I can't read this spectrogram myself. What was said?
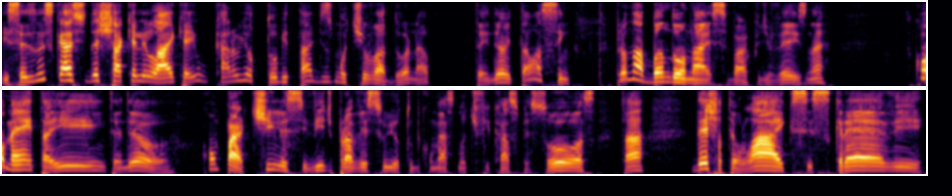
E vocês não esquecem de deixar aquele like aí. O cara, o YouTube tá desmotivador, né? Entendeu? Então, assim, para eu não abandonar esse barco de vez, né? Comenta aí, entendeu? Compartilha esse vídeo para ver se o YouTube começa a notificar as pessoas, tá? Deixa teu like, se inscreve,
